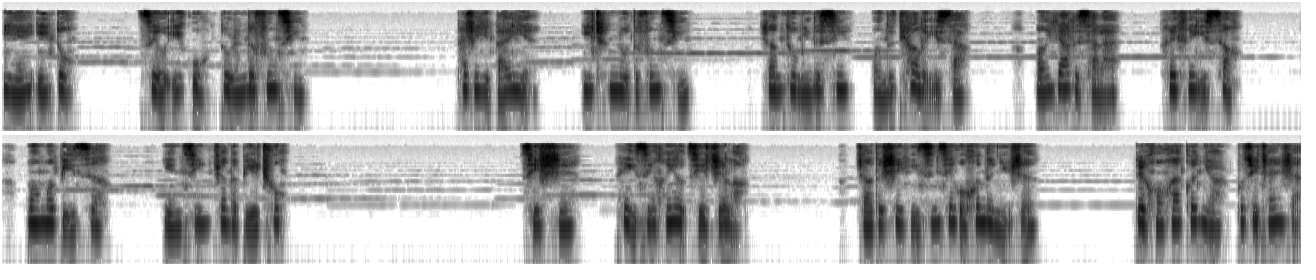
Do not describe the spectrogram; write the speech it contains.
一言一动自有一股动人的风情。他这一白眼，一嗔怒的风情，让杜明的心猛地跳了一下，忙压了下来，嘿嘿一笑，摸摸鼻子，眼睛转到别处。其实他已经很有节制了，找的是已经结过婚的女人，对黄花闺女儿不去沾染，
